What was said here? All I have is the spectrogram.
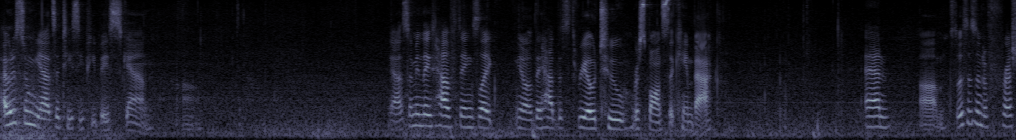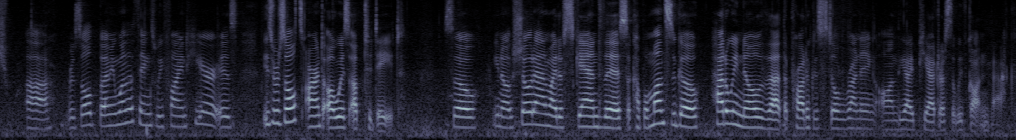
I would assume, yeah, it's a TCP-based scan. Um, yeah, so I mean, they have things like, you know, they had this 302 response that came back. And um, so this isn't a fresh uh, result, but I mean, one of the things we find here is these results aren't always up to date. So, you know, Shodan might have scanned this a couple months ago. How do we know that the product is still running on the IP address that we've gotten back?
